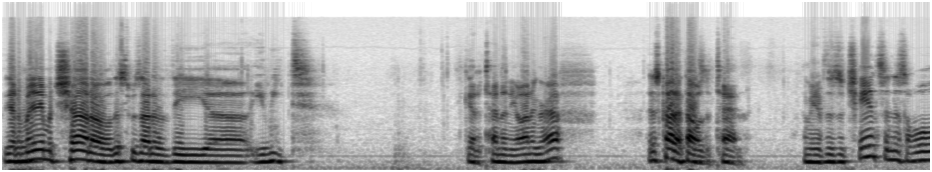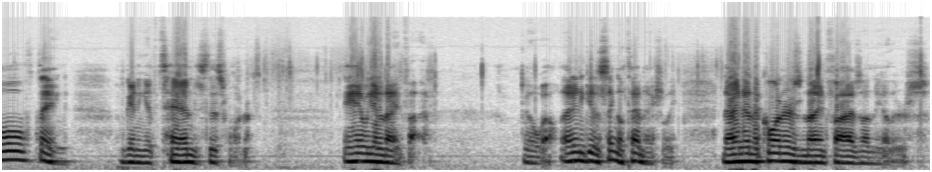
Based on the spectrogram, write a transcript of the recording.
We got a Manny Machado. This was out of the uh, Elite. Got a 10 on the autograph. This card I thought was a 10. I mean, if there's a chance in this whole thing of getting a 10, it's this one. And we got a 9-5. Oh well. I didn't get a single 10 actually. 9 in the corners, 9 fives on the others.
